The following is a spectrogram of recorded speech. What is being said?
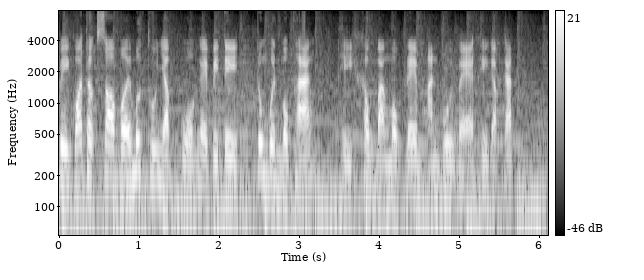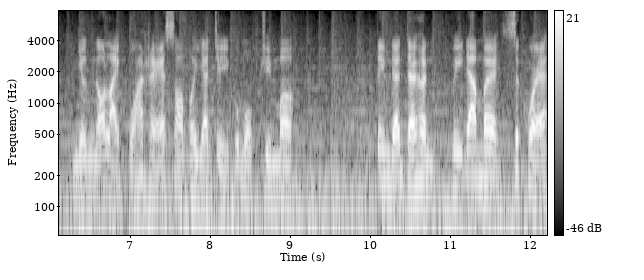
Vì quả thực so với mức thu nhập của nghề PT trung bình một tháng thì không bằng một đêm anh vui vẻ khi gặp khách. Nhưng nó lại quá rẻ so với giá trị của một streamer. Tìm đến thể hình vì đam mê, sức khỏe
